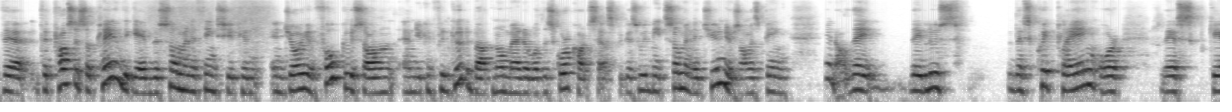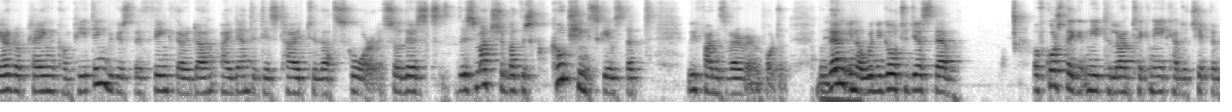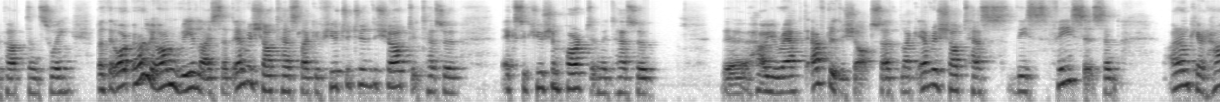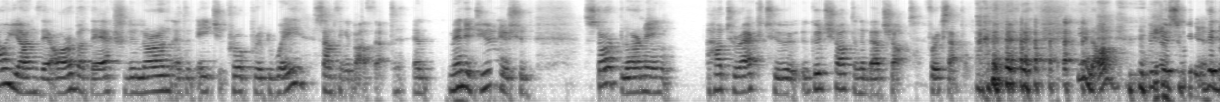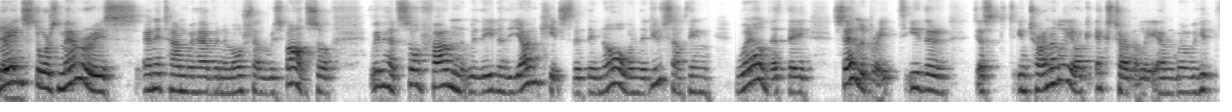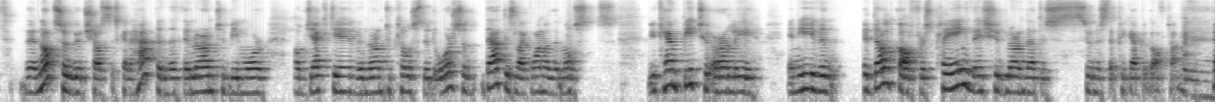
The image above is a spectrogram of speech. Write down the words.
the the process of playing the game, there's so many things you can enjoy and focus on, and you can feel good about no matter what the scorecard says. Because we meet so many juniors almost being, you know, they they lose, they quit playing or they're scared of playing and competing because they think their identity is tied to that score. So there's there's much about this coaching skills that we find is very very important. But yeah. then you know when you go to just um, of course they need to learn technique, how to chip and putt and swing, but they early on realize that every shot has like a future to the shot. It has a execution part and it has a uh, how you react after the shot. So like every shot has these phases, and I don't care how young they are, but they actually learn at an age appropriate way something about that. And many juniors should start learning how to react to a good shot and a bad shot, for example. you know, because yeah. we, the brain stores memories anytime we have an emotional response. So we've had so fun with even the young kids that they know when they do something well that they celebrate either just internally or externally. And when we hit the not so good shots, it's going to happen that they learn to be more objective and learn to close the door. So that is like one of the most, you can't be too early. And even adult golfers playing, they should learn that as soon as they pick up a golf club.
